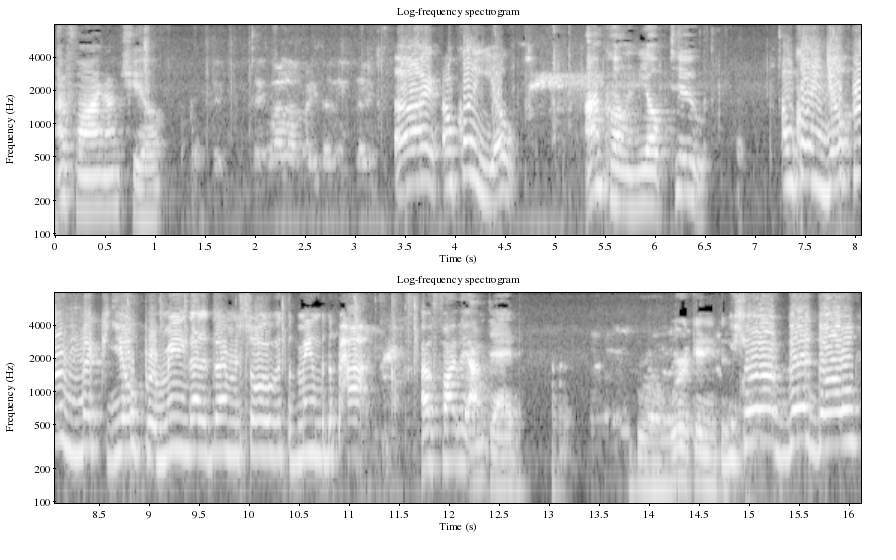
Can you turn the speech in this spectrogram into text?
I'm fine, I'm chill. Uh, I'm calling Yelp. I'm calling Yelp too. I'm calling Yelper, Mech Yelper. Man got a diamond sword with the man with the pot. I'll find it, I'm dead. Bro, we're getting this. You still have bed though.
